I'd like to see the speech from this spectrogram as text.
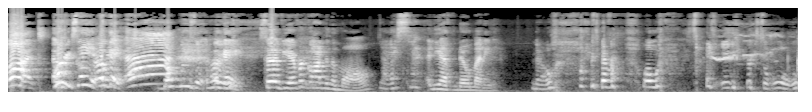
got. Hurry, say it. say Okay. it. ah! Don't lose it. Hurry. Okay. So have you ever gone to the mall Yes. and you have no money? No. I've never. Well, when I was like eight years old.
